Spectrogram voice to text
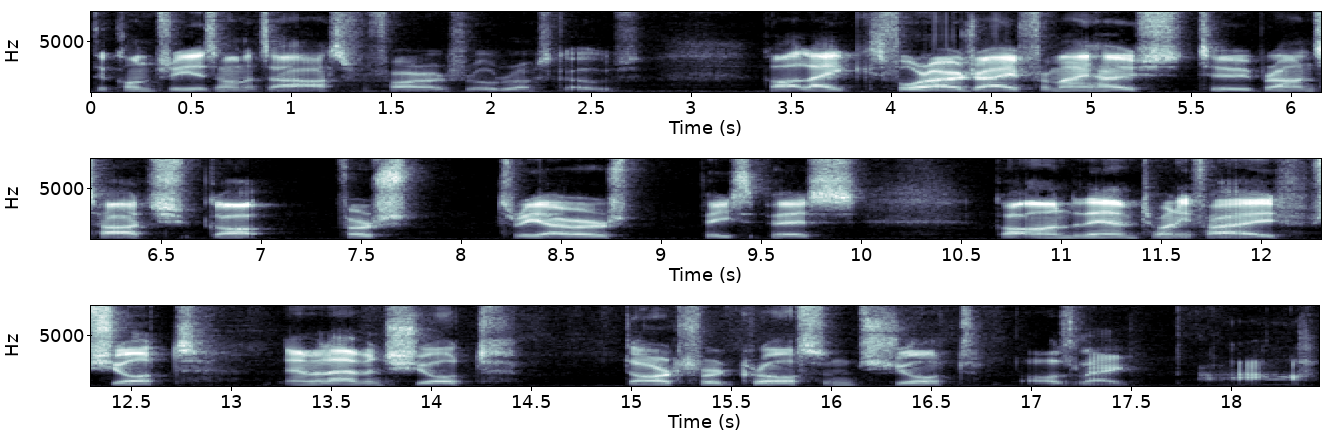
The country is on its ass for far as roadworks goes. Got like four hour drive from my house to Brands Hatch. Got first three hours piece of piss. Got onto the M25 shut, M11 shut, Dartford crossing shut. I was like, ah.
